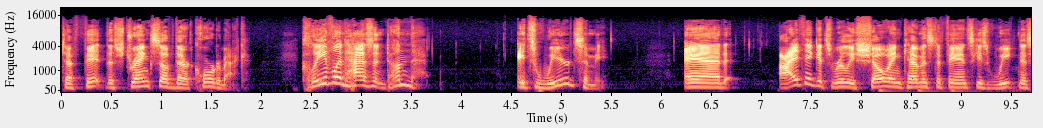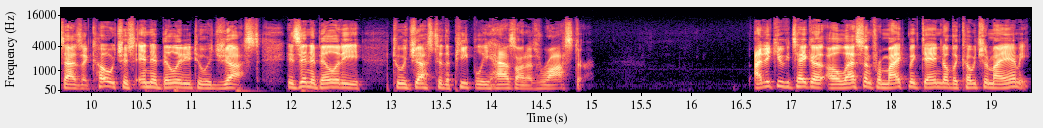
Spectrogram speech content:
to fit the strengths of their quarterback. Cleveland hasn't done that. It's weird to me. And I think it's really showing Kevin Stefanski's weakness as a coach, his inability to adjust, his inability to adjust to the people he has on his roster. I think you can take a, a lesson from Mike McDaniel, the coach in Miami.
